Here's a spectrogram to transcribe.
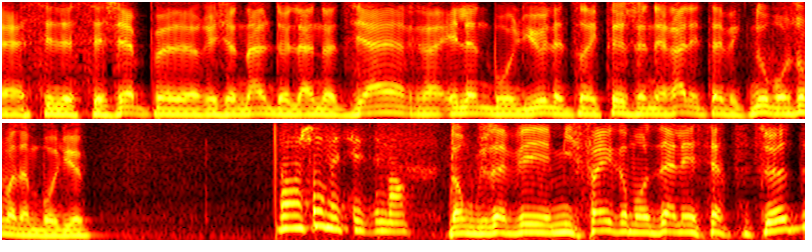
Euh, c'est le cégep régional de Lanaudière. Hélène Beaulieu, la directrice générale, est avec nous. Bonjour, Madame Beaulieu. Bonjour, Monsieur Dumont. Donc, vous avez mis fin, comme on dit, à l'incertitude?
